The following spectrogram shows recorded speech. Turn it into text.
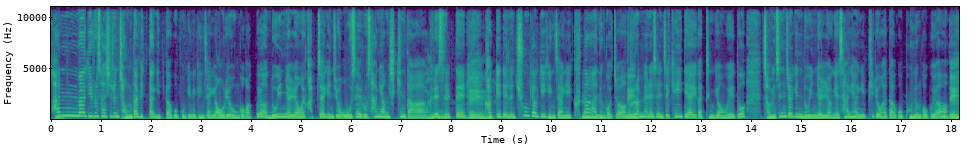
한마디로 사실은 정답이 딱 있다고 보기는 굉장히 어려운 것 같고요. 노인 연령을 갑자기 이제 5세로 상향시킨다. 아이고. 그랬을 때 네. 갖게 되는 충격이 굉장히 크다는 음, 거죠. 네. 그런 면에서 이제 KDI 같은 경우에도 점진적인 노인 연령 의 상향이 필요하다고 보는 거고요. 네.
